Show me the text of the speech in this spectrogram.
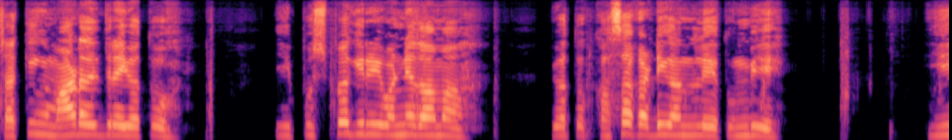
ಚೆಕ್ಕಿಂಗ್ ಮಾಡದಿದ್ರೆ ಇವತ್ತು ಈ ಪುಷ್ಪಗಿರಿ ವನ್ಯಧಾಮ ಇವತ್ತು ಕಸ ಕಡ್ಡಿಗಂದ್ಲಿ ತುಂಬಿ ಈ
